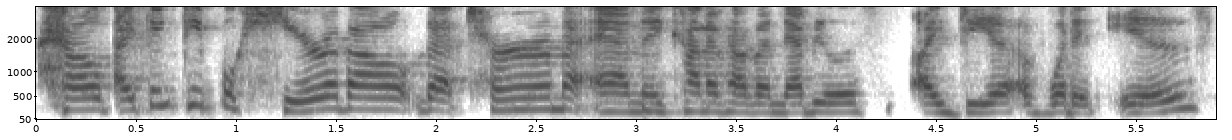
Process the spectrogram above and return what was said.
How I think people hear about that term and they kind of have a nebulous idea of what it is.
